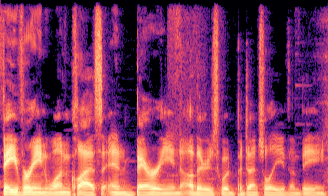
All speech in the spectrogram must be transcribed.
favoring one class and burying others would potentially even be.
